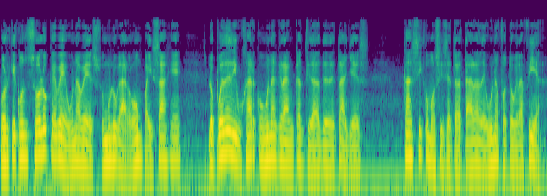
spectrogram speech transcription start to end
porque con solo que ve una vez un lugar o un paisaje, lo puede dibujar con una gran cantidad de detalles, casi como si se tratara de una fotografía.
